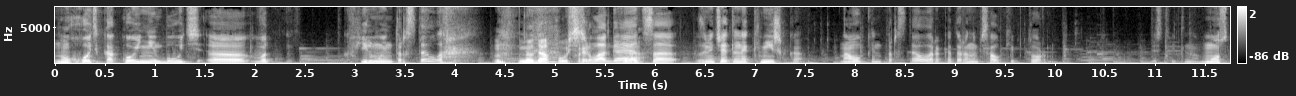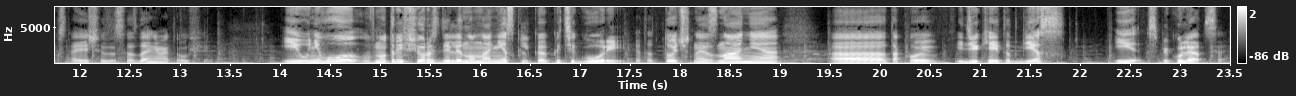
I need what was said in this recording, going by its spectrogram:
Ну, хоть какой-нибудь... э, вот к фильму «Интерстеллар» Ну, допустим. прилагается замечательная книжка «Наука Интерстеллара», которую написал Кип Торн. Действительно, мозг, стоящий за созданием этого фильма. И у него внутри все разделено на несколько категорий. Это точное знание, э, такой educated guess и спекуляция.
